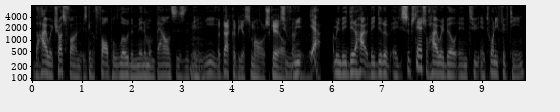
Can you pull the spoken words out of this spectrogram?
the Highway Trust Fund is going to fall below the minimum balances that they need But that could be a smaller scale thing. re- yeah. I mean, they did a high, they did a, a substantial highway bill in two, in 2015.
